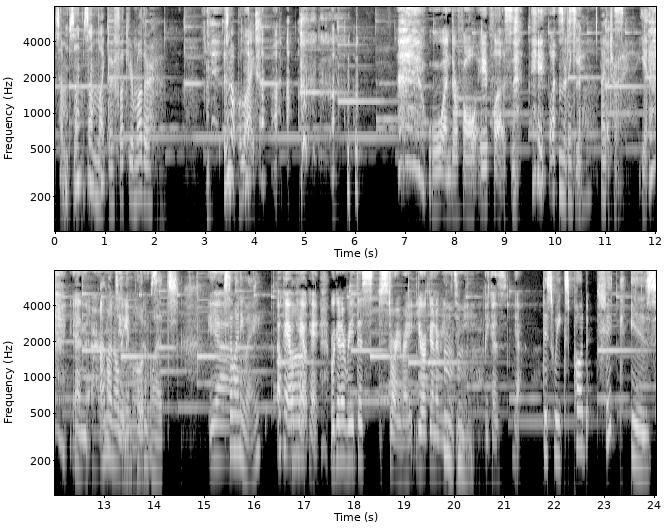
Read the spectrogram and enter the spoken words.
some, some, something like go fuck your mother. It's not polite. Wonderful. A plus. A plus. Thank you. I try. Yeah, And her I learn all the important words. Yeah. So anyway, okay, okay, uh, okay. We're gonna read this story, right? You're gonna read it to me because, yeah. this week's pod fic is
